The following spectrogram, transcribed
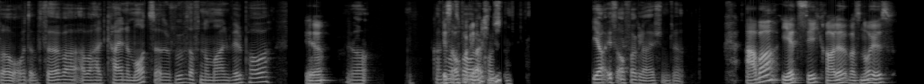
Observer, aber halt keine Mods. Also du würfelst auf einen normalen Willpower. Ja. Ja. Kann Ist auch vergleichend? Ja, ist auch vergleichend, ja. Aber jetzt sehe ich gerade was Neues.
